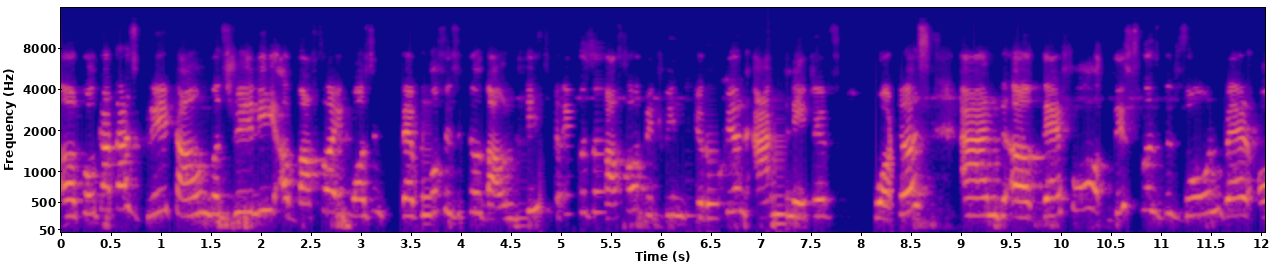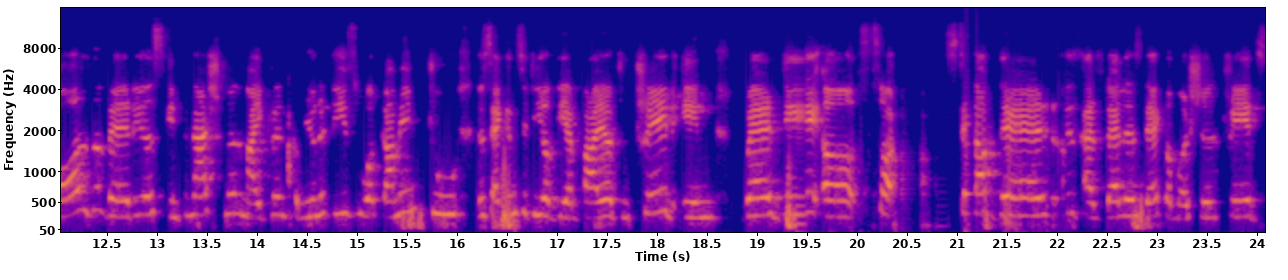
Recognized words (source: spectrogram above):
Uh, Kolkata's Grey Town was really a buffer. It wasn't, there were no physical boundaries, but it was a buffer between European and native waters. And uh, therefore, this was the zone where all the various international migrant communities who were coming to the second city of the empire to trade in, where they uh, sort set up their as well as their commercial trades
